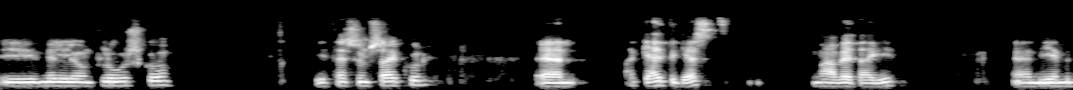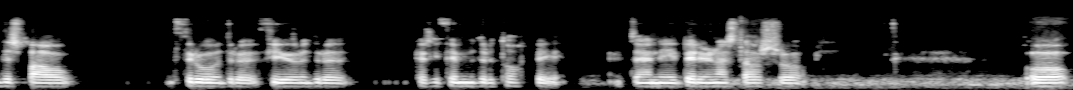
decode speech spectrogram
í miljón plus sko í þessum cycle en það gæti gest maður veit það ekki en ég myndi spá 300, 400 kannski 500 toppi en í byrjun næsta ás og, og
